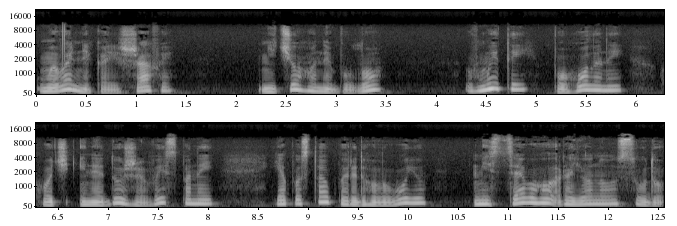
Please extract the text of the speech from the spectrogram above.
умивальника і шафи, нічого не було, вмитий, поголений, хоч і не дуже виспаний, я постав перед головою місцевого районного суду,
